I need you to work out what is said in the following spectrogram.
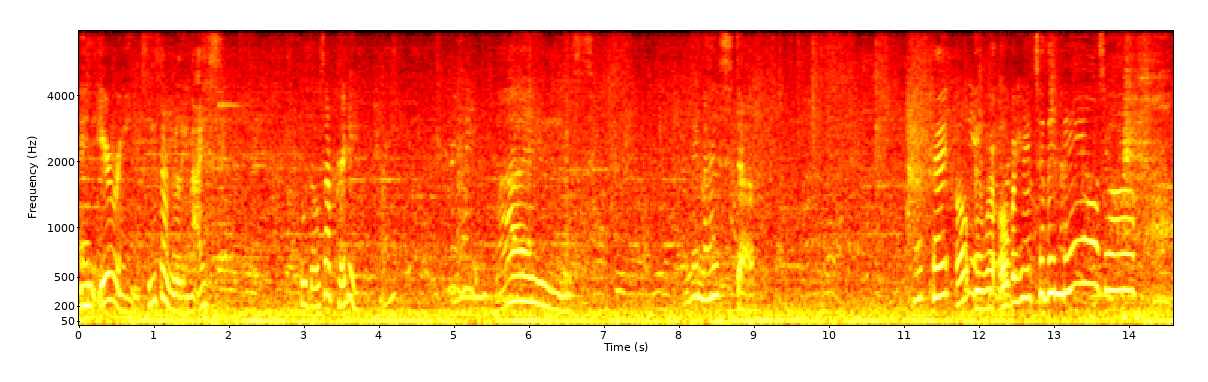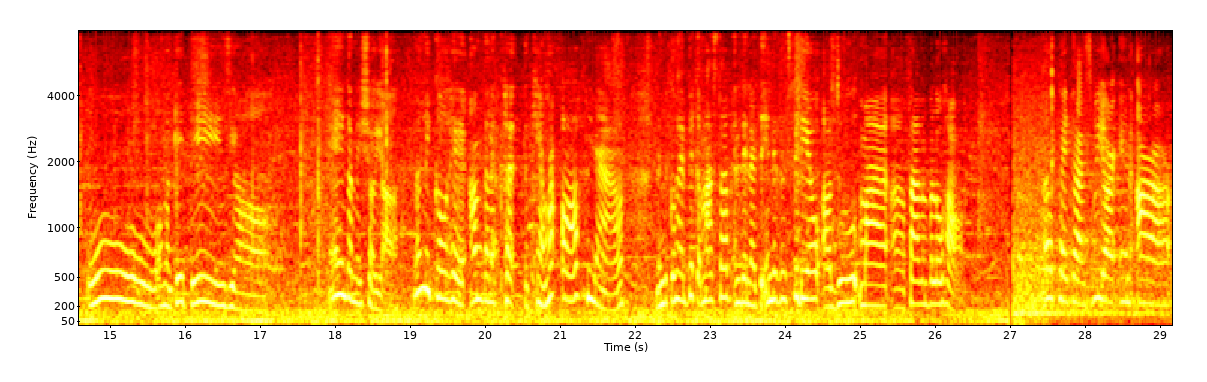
and earrings these are really nice Ooh, those are pretty nice. Really nice stuff. Okay. Oh, and we're over here to the nails, y'all. Ooh, I'm gonna get these, y'all. Ain't gonna show y'all. Let me go ahead. I'm gonna cut the camera off now. Let me go ahead and pick up my stuff, and then at the end of this video, I'll do my uh, five and below haul. Okay, guys, we are in our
